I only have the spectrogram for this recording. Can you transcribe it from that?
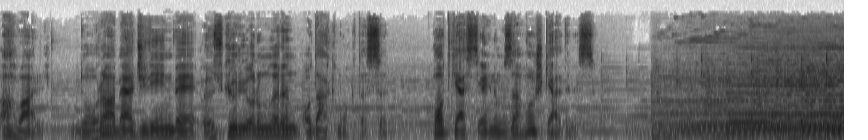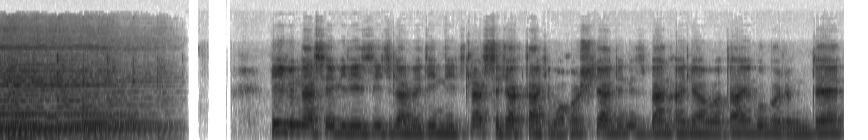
Ahval. Doğru haberciliğin ve özgür yorumların odak noktası. Podcast yayınımıza hoş geldiniz. İyi günler sevgili izleyiciler ve dinleyiciler. Sıcak takibe hoş geldiniz. Ben Ali Avaday. Bu bölümde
